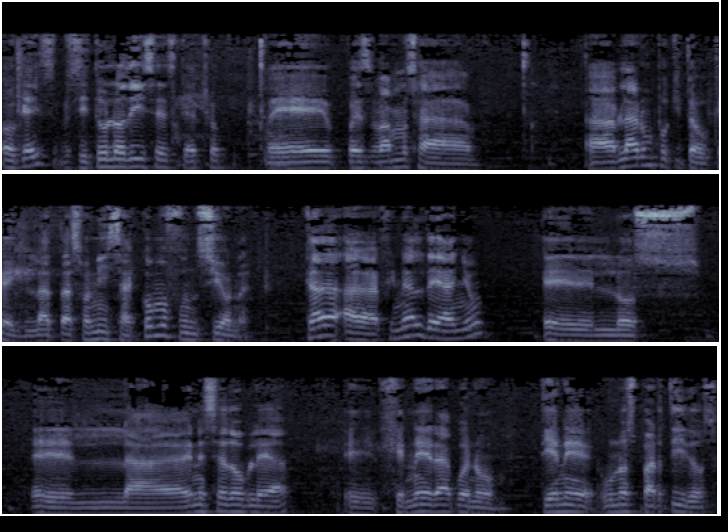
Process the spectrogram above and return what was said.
Ok, si tú lo dices, Cacho, eh, pues vamos a, a hablar un poquito. Ok, la tazoniza, ¿cómo funciona? Cada a final de año, eh, los eh, la NCAA eh, genera, bueno, tiene unos partidos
